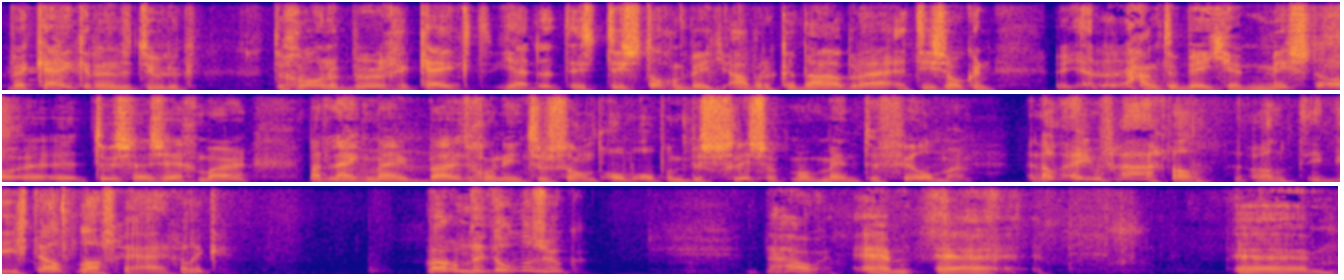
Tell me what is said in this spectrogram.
wij kijken er natuurlijk... De gewone burger kijkt, ja, dat is, het is toch een beetje abracadabra. Het is ook een, ja, er hangt een beetje mist uh, tussen, zeg maar. Maar het lijkt mij buitengewoon interessant om op een beslissend moment te filmen. En nog één vraag dan, want die, die stelt Lasker eigenlijk. Waarom dit onderzoek? Nou, um, uh, um,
